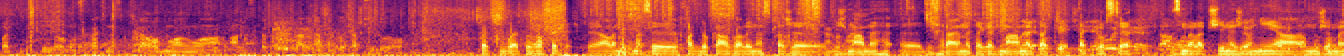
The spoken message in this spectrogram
prakticky od, od 0-0 a ako sa Tak bude to zase těžké, ale my jsme si fakt dokázali dneska, že když, máme, eh, když hrajeme tak, jak máme, tak, tak prostě jsme lepší než oni a můžeme,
